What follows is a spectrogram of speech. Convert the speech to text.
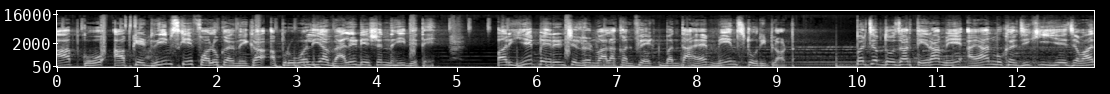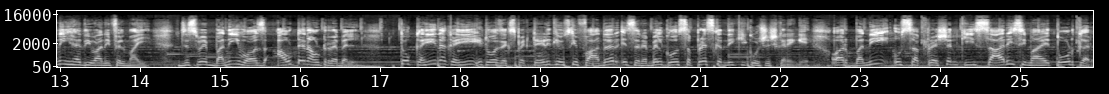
आपको आपके ड्रीम्स के फॉलो करने का अप्रूवल या वैलिडेशन नहीं देते। और ये पेरेंट चिल्ड्रन वाला कॉन्फ्लिक्ट बनता है मेन स्टोरी प्लॉट पर जब 2013 में अयान मुखर्जी की ये जवानी है दीवानी फ़िल्म आई, जिसमें Bunny was out and out rebel तो कहीं ना कहीं इट वॉज़ एक्सपेक्टेड कि उसके फादर इस रेबल को सप्रेस करने की कोशिश करेंगे और बनी उस सप्रेशन की सारी सीमाएँ तोड़कर,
